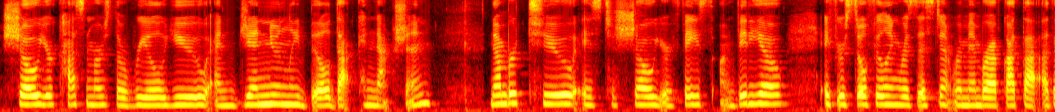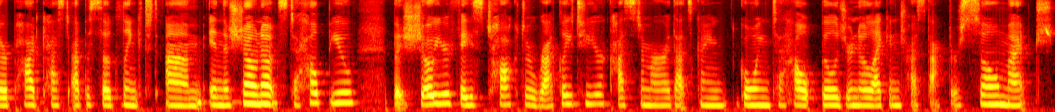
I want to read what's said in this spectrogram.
show your customers the real you, and genuinely build that connection. Number two is to show your face on video. If you're still feeling resistant, remember I've got that other podcast episode linked um, in the show notes to help you. But show your face, talk directly to your customer. That's going, going to help build your know, like, and trust factor so much.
